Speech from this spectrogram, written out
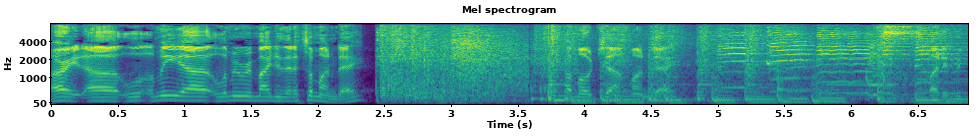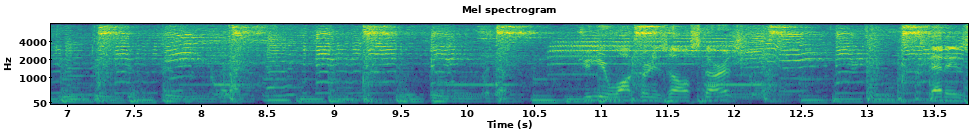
All right. Uh, let me uh, let me remind you that it's a Monday, a Motown Monday. Junior Walker and his All Stars. That is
